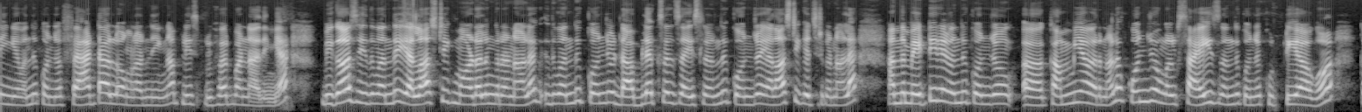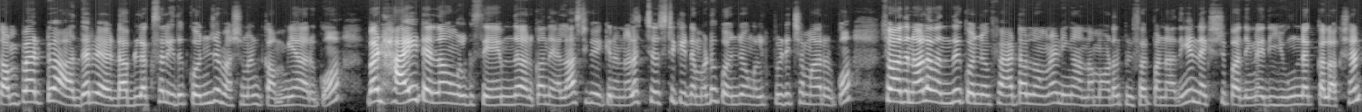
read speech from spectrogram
நீங்கள் வந்து கொஞ்சம் ஃபேட்டாக உள்ளவங்களா இருந்தீங்கன்னா ப்ளீஸ் ப்ரிஃபர் பண்ணாதீங்க. பிகாஸ் இது வந்து எலாஸ்டிக் மாடலுங்கிறனால இது வந்து கொஞ்சம் டபுள் எக்ஸல் சைஸ்லேருந்து கொஞ்சம் எலாஸ்டிக் வச்சுருக்கனால அந்த மெட்டீரியல் வந்து கொஞ்சம் கம்மியாக வரனால கொஞ்சம் உங்களுக்கு சைஸ் வந்து கொஞ்சம் குட்டியாகும். Compare to other double XL இது கொஞ்சம் மெஷர்மெண்ட் கம்மியாக இருக்கும். பட் ஹைட் எல்லாம் உங்களுக்கு சேம் தான் இருக்கும். அந்த எலாஸ்டிக் வைக்கிறனால செஸ்ட் கிட்ட மட்டும் கொஞ்சம் உங்களுக்கு பிடிச்ச மாதிரி இருக்கும். ஸோ அதனால் வந்து கொஞ்சம் ஃபேட்டாக உள்ளவங்கன்னா நீங்கள் அந்த மாடல் ப்ரிஃபர் பண்ணாதீங்க. நெக்ஸ்ட் பார்த்தீங்கன்னா இது யூனக் கலெக்ஷன்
